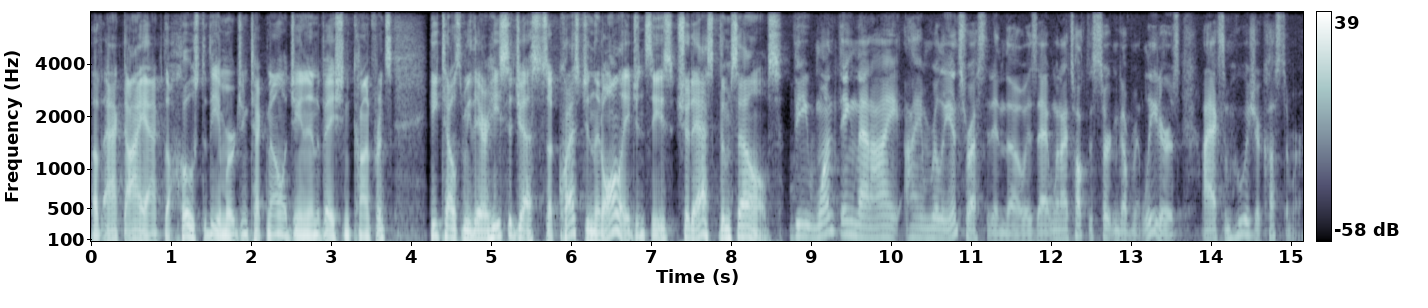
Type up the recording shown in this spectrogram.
of ACT IAC, the host of the Emerging Technology and Innovation Conference. He tells me there he suggests a question that all agencies should ask themselves. The one thing that I, I am really interested in, though, is that when I talk to certain government leaders, I ask them, Who is your customer?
